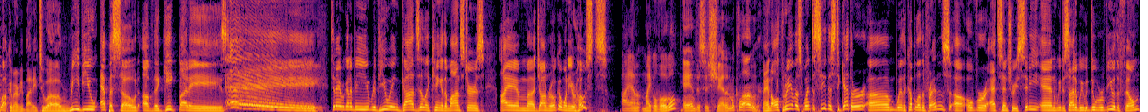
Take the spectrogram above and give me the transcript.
Welcome, everybody, to a review episode of the Geek Buddies. Hey! Today, we're going to be reviewing Godzilla King of the Monsters. I am uh, John Rocha, one of your hosts. I am Michael Vogel. And this is Shannon McClung. And all three of us went to see this together um, with a couple other friends uh, over at Century City, and we decided we would do a review of the film,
